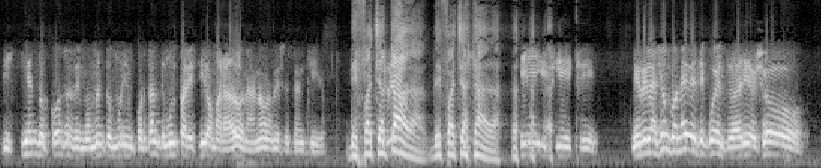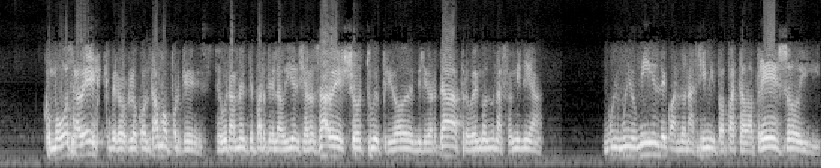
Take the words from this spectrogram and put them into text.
diciendo cosas de momentos muy importantes, muy parecido a Maradona, ¿no? En ese sentido. Desfachatada, desfachatada. Sí, sí, sí. Mi relación con Eve, te cuento, Darío, yo, como vos sabés, pero lo contamos porque seguramente parte de la audiencia lo sabe, yo estuve privado de mi libertad, pero vengo de una familia muy, muy humilde. Cuando nací mi papá estaba preso y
